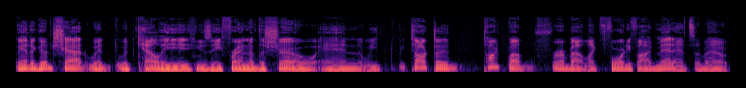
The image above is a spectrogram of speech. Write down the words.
we had a good chat with with Kelly, who's a friend of the show, and we, we talked to talked about for about like 45 minutes about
